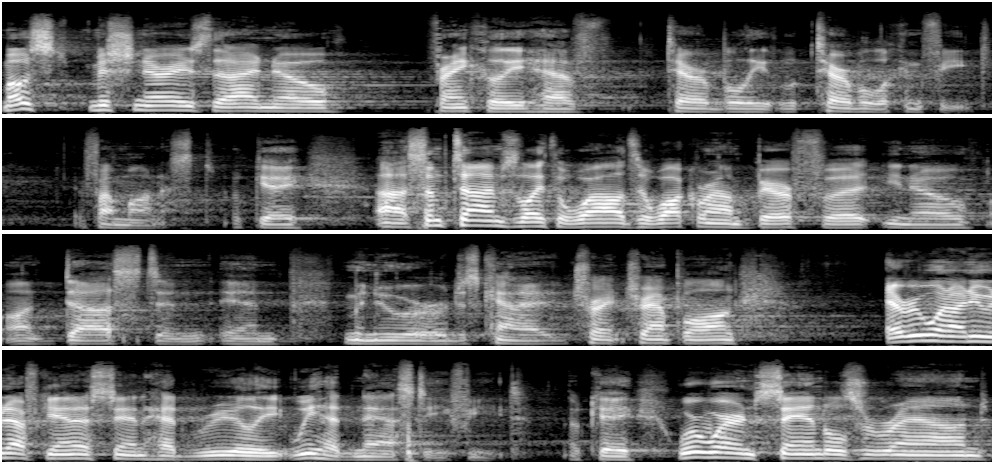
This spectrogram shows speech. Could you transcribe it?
most missionaries that I know, frankly, have terribly, terrible looking feet, if I'm honest, okay? Uh, sometimes, like the wilds, I walk around barefoot, you know, on dust and, and manure, or just kind of tra- along. Everyone I knew in Afghanistan had really, we had nasty feet, okay? We're wearing sandals around.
